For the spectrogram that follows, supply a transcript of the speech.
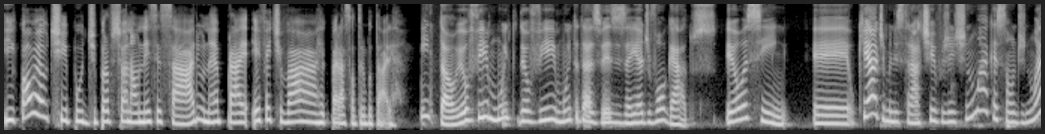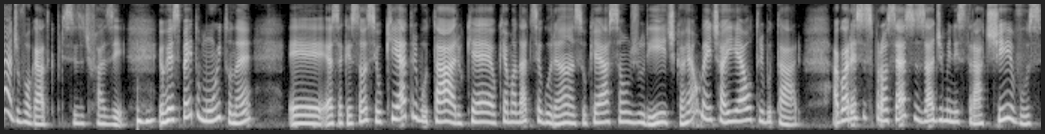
e qual é o tipo de profissional necessário, né, para efetivar a recuperação tributária? Então, eu vi muito, eu vi muitas das vezes aí advogados. Eu, assim, é, o que é administrativo, gente, não é questão de. Não é advogado que precisa de fazer. Uhum. Eu respeito muito, né? É, essa questão, assim, o que é tributário, o que é, o que é mandato de segurança, o que é ação jurídica, realmente aí é o tributário. Agora, esses processos administrativos,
